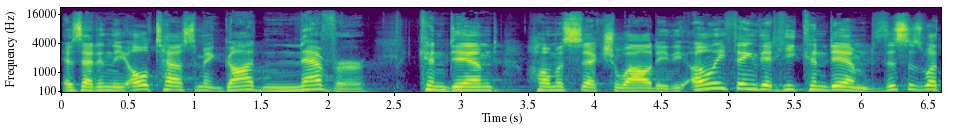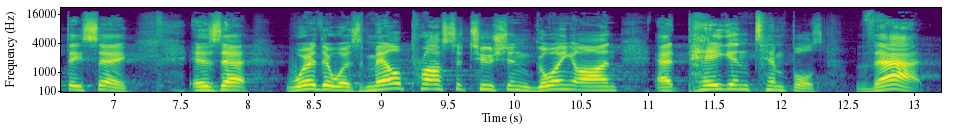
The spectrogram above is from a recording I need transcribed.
is that in the Old Testament, God never condemned homosexuality. The only thing that he condemned, this is what they say, is that where there was male prostitution going on at pagan temples, that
